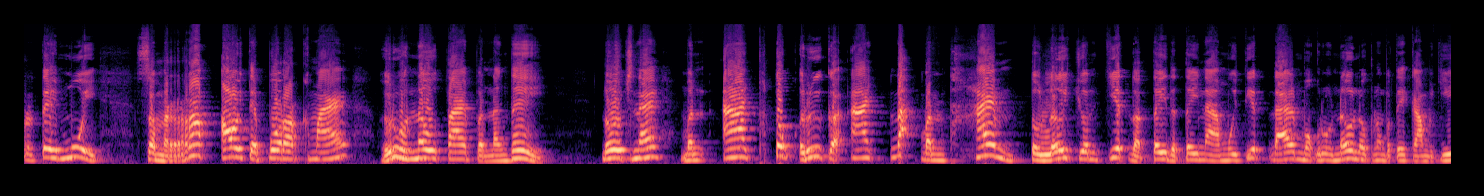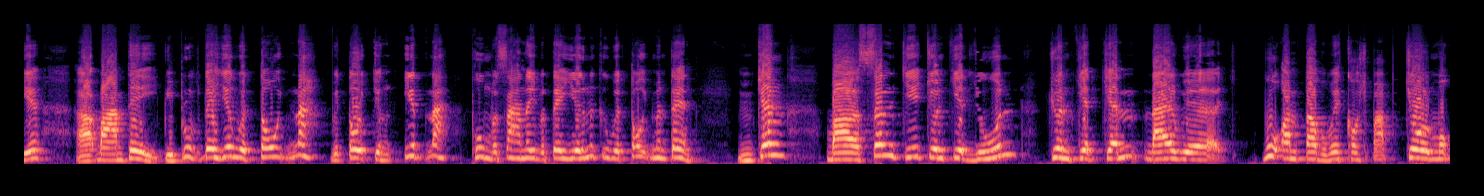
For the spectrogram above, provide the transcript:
ប្រទេសមួយសម្រាប់ឲ្យតែពលរដ្ឋខ្មែររស់នៅតែប៉ុណ្្នឹងទេដូច្នេះมันអាចផ្ទុកឬក៏អាចដាក់បន្ថែមទៅលើជនជាតិដតីដតីណាមួយទៀតដែលមករស់នៅនៅក្នុងប្រទេសកម្ពុជាបានទេពីព្រោះប្រទេសយើងវាតូចណាស់វាតូចចង្អៀតណាស់ភូមិសាស្ត្រនៃប្រទេសយើងនេះគឺវាតូចមែនទែនអញ្ចឹងបើសិនជាជនជាតិយួន ជនជាតិចិនដែលវាពួកអន្តរប្រវេសខុសច្បាប់ចូលមក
